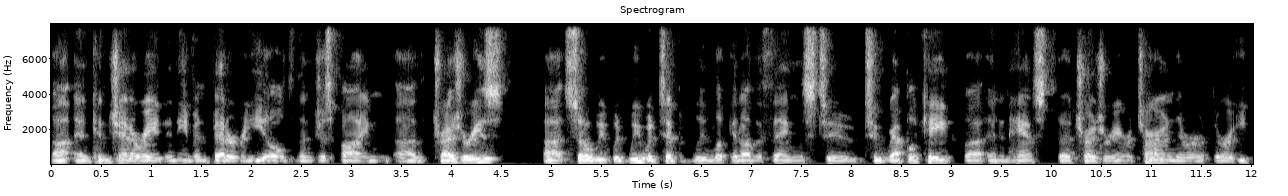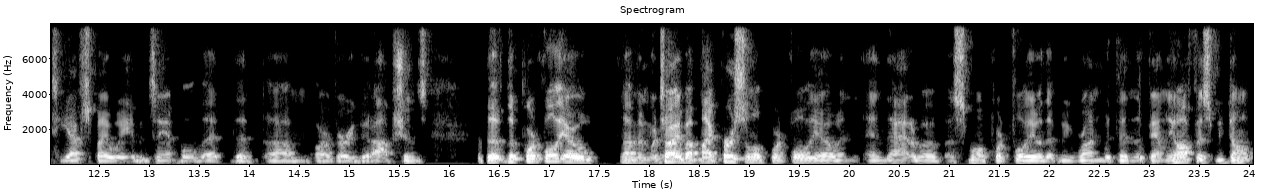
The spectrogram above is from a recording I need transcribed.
uh, and can generate an even better yield than just buying uh, treasuries. Uh, so we would we would typically look at other things to to replicate uh, an enhanced uh, treasury return. There are there are ETFs by way of example that that um, are very good options. The the portfolio um, and we're talking about my personal portfolio and, and that of a, a, small portfolio that we run within the family office. We don't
